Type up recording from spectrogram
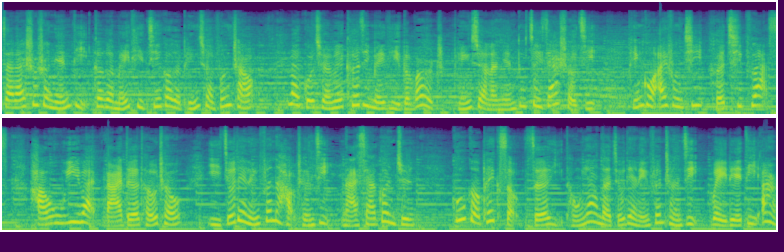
再来说说年底各个媒体机构的评选风潮。外国权威科技媒体 The Verge 评选了年度最佳手机，苹果 iPhone 7和7 Plus 毫无意外拔得头筹，以九点零分的好成绩拿下冠军。Google Pixel 则以同样的九点零分成绩位列第二，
